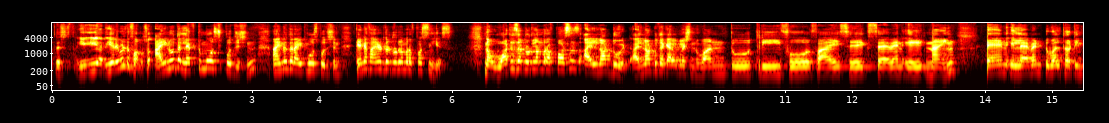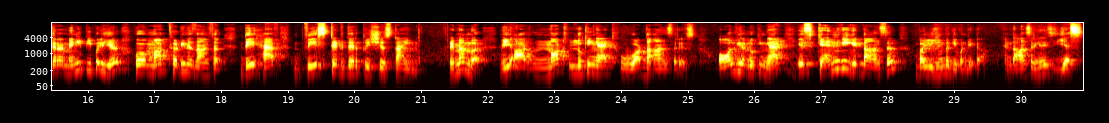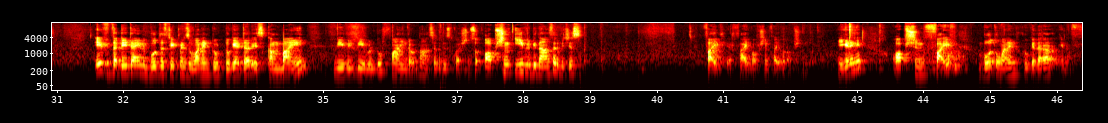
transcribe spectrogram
This you, are, you are able to follow. So I know the leftmost position. I know the rightmost position. Can I find out the total number of persons? Yes. Now, what is the total number of persons? I'll not do it. I'll not do the calculation. 1, 2, 3, 4, 5, 6, 7, 8, 9, 10, 11, 12, 13. There are many people here who have marked 13 as the answer. They have wasted their precious time. Remember, we are not looking at what the answer is. All we are looking at is can we get the answer by using the given data? And the answer here is yes. If the data in both the statements 1 and 2 together is combined, we will be able to find out the answer to this question. So option E will be the answer which is 5 here, 5 option 5 or option E. You getting it? Option 5, both 1 and 2 together are enough.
